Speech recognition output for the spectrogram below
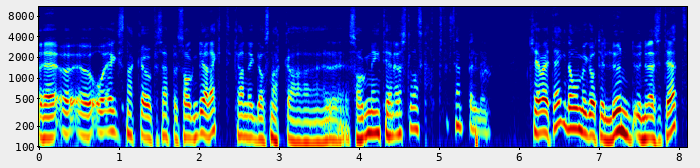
Uh, og jeg snakker jo f.eks. sogndialekt. Kan jeg da snakke eh, sogning til en østlandskatt, f.eks.? Hva vet jeg? Da må vi gå til Lund universitet.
